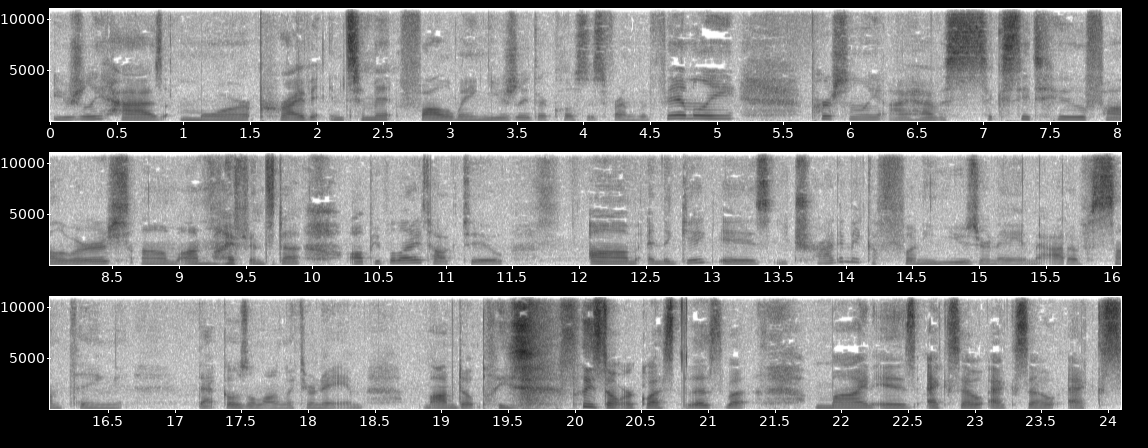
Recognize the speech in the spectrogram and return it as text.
usually has more private, intimate following. Usually, their closest friends and family. Personally, I have 62 followers um, on my Finsta, all people that I talk to. Um, and the gig is you try to make a funny username out of something that goes along with your name mom don't please please don't request this but mine is xoxox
